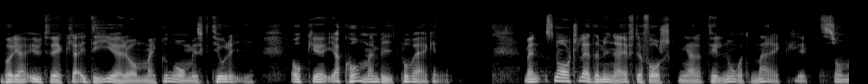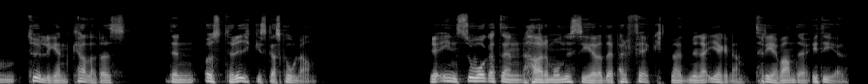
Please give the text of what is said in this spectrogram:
börja utveckla idéer om ekonomisk teori och jag kom en bit på vägen. Men snart ledde mina efterforskningar till något märkligt som tydligen kallades den österrikiska skolan. Jag insåg att den harmoniserade perfekt med mina egna trevande idéer.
